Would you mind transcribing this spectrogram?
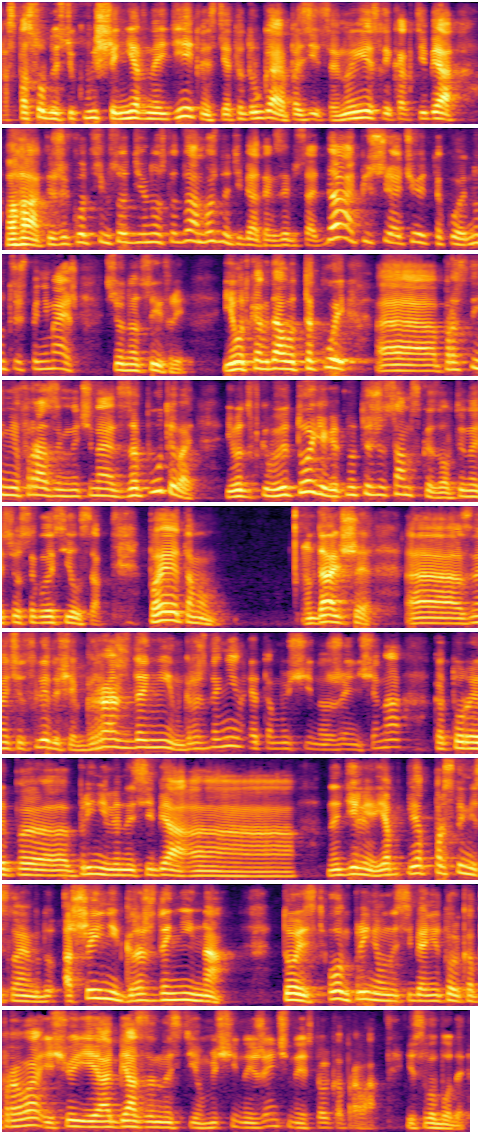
способностью к высшей нервной деятельности, это другая позиция. Но если как тебя, ага, ты же код 792, можно тебя так записать? Да, пиши, а что это такое? Ну, ты же понимаешь, все на цифре. И вот когда вот такой э, простыми фразами начинают запутывать, и вот в, в итоге говорит, ну ты же сам сказал, ты на все согласился. Поэтому дальше а, значит, следующее. Гражданин. Гражданин – это мужчина, женщина, которые приняли на себя, а, надели, я, я простыми словами буду, ошейник гражданина. То есть он принял на себя не только права, еще и обязанности. У мужчины и женщины есть только права и свободы.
